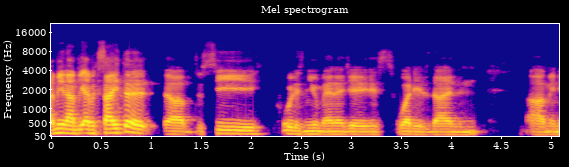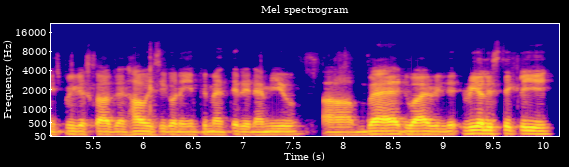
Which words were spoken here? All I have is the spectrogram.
I mean, I'm, I'm excited uh, to see who this new manager is, what he's done um, in his previous clubs, and how is he going to implement it in MU. Um, where do I re- realistically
